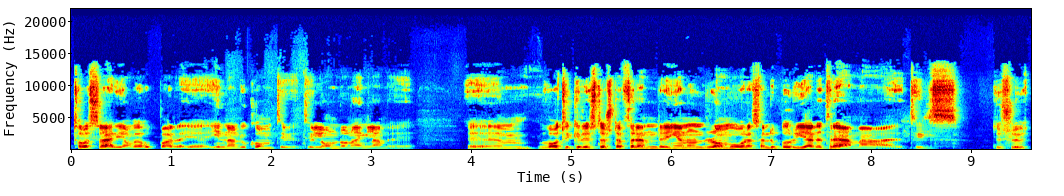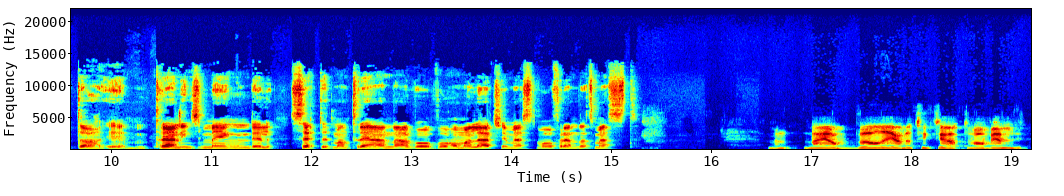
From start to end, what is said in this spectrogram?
tar Sverige, om vi hoppar eh, innan du kom till, till London och England. Eh, ehm, vad tycker du är största förändringen under de åren sedan du började träna tills du slutade? Eh, träningsmängd eller sättet man tränar? Vad, vad har man lärt sig mest? Vad har förändrats mest? Men när jag började tyckte jag att det var väldigt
